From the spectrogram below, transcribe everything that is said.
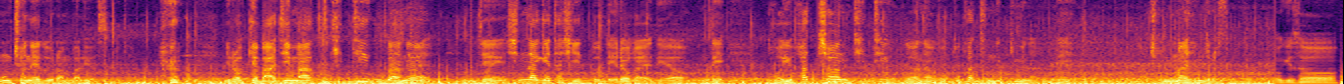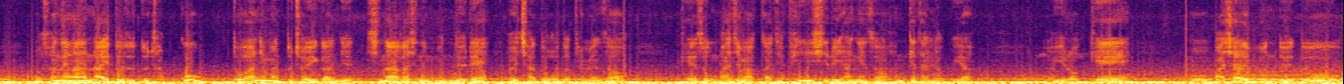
홍천의 노란 발이었습니다. 이렇게 마지막 TT 구간을 이제 신나게 다시 또 내려가야 돼요. 근데 거의 화천 TT 구간하고 똑같은 느낌이 나는데 정말 힘들었습니다. 여기서 뭐 선행하는 라이더들도 잡고 또 아니면 또 저희가 이제 지나가시는 분들의 열차도 얻어 타면서 계속 마지막까지 피니시를 향해서 함께 달렸고요. 어, 이렇게 뭐 마샬 분들도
